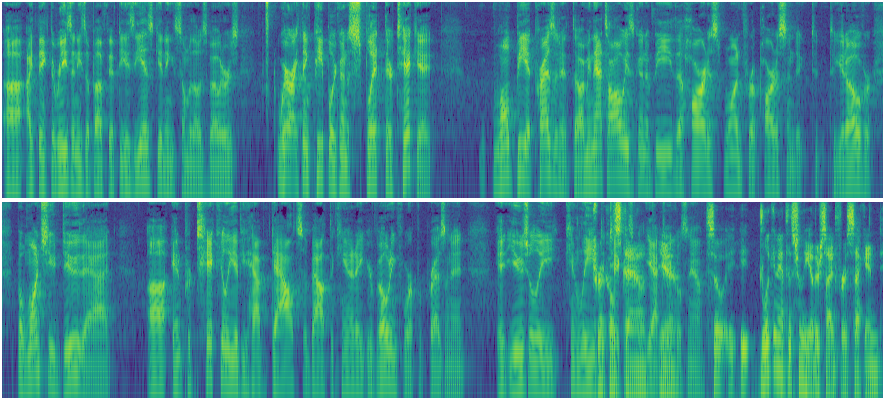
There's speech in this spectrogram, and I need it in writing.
uh, I think the reason he's above 50 is he is getting some of those voters. Where I think people are going to split their ticket won't be at president, though. I mean, that's always going to be the hardest one for a partisan to, to, to get over. But once you do that, uh, and particularly if you have doubts about the candidate you're voting for for president, it usually can lead trickles down. Yeah, yeah, trickles down. So, it, it, looking at this from the other side for a second,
